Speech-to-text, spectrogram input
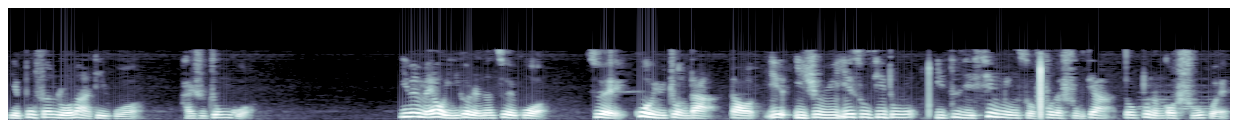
也不分罗马帝国还是中国，因为没有一个人的罪过罪过于重大，到耶以至于耶稣基督以自己性命所付的赎价都不能够赎回。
